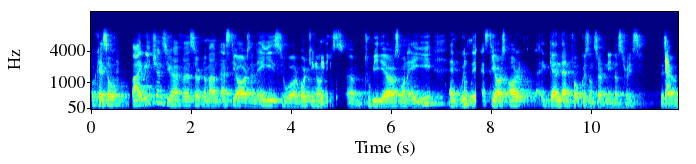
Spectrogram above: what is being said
Okay, so by regions, you have a certain amount SDRs and AEs who are working on mm-hmm. these um, two BDRs, one AE, and with mm-hmm. the SDRs are again then focused on certain industries. yeah. Yeah,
